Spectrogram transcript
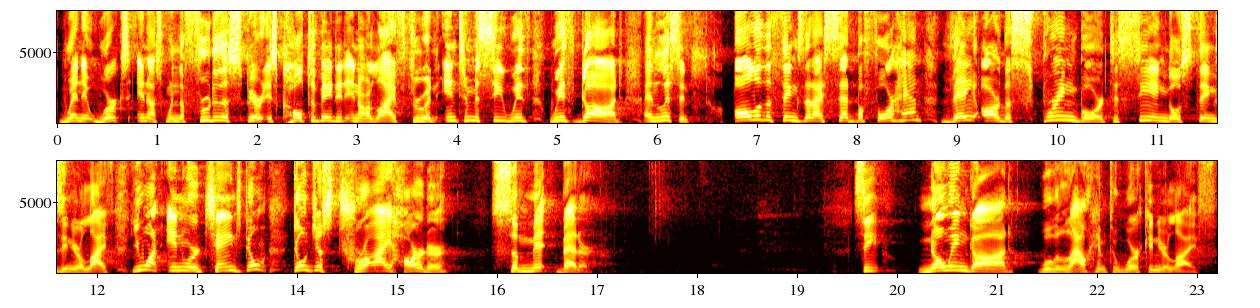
when it works in us, when the fruit of the Spirit is cultivated in our life through an intimacy with, with God. And listen, all of the things that I said beforehand, they are the springboard to seeing those things in your life. You want inward change? Don't, don't just try harder, submit better. See, knowing God will allow Him to work in your life.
